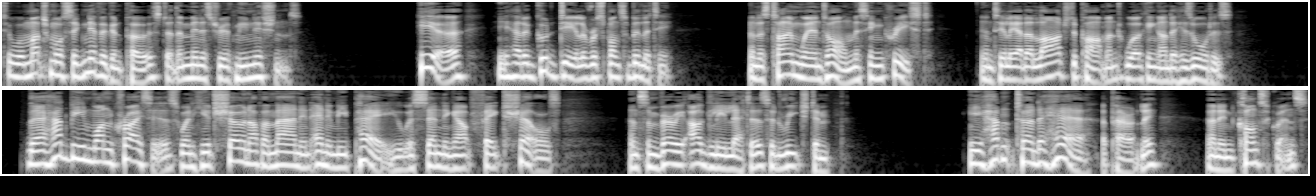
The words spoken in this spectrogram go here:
to a much more significant post at the Ministry of Munitions. Here he had a good deal of responsibility, and as time went on, this increased, until he had a large department working under his orders. There had been one crisis when he had shown up a man in enemy pay who was sending out faked shells, and some very ugly letters had reached him. He hadn't turned a hair, apparently, and in consequence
